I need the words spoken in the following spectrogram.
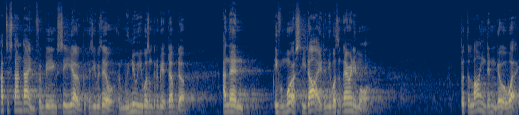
had to stand down from being CEO because he was ill, and we knew he wasn't going to be at Dub Dub. And then, even worse, he died and he wasn't there anymore. But the line didn't go away.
